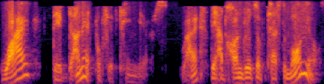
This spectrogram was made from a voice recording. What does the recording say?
Why? They've done it for 15 years, right? They have hundreds of testimonials,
